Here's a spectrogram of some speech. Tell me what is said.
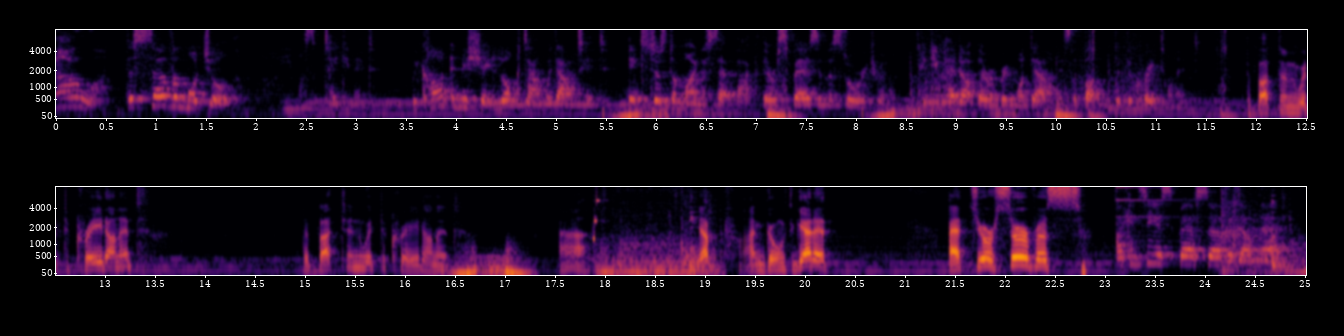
No! The server module. He must have taken it. We can't initiate lockdown without it. It's just a minor setback. There are spares in the storage room. Can you head up there and bring one down? It's the button with the crate on it. The button with the crate on it. The button with the crate on it. Ah. Yep, I'm going to get it. At your service. I can see a spare server down there.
